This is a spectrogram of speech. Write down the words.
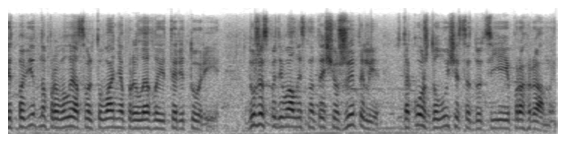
Відповідно, провели асфальтування прилеглої території. Дуже сподівались на те, що жителі також долучаться до цієї програми.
